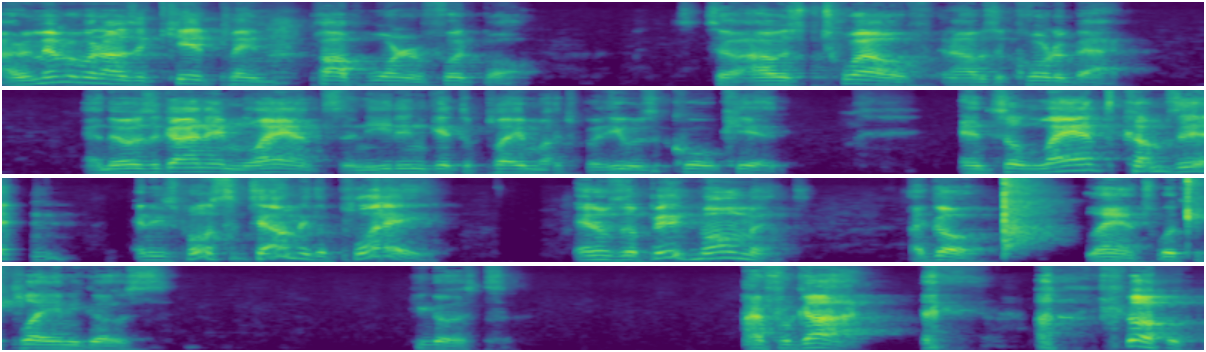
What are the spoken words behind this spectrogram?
I remember when I was a kid playing Pop Warner football. So I was 12 and I was a quarterback. And there was a guy named Lance, and he didn't get to play much, but he was a cool kid. And so Lance comes in and he's supposed to tell me the play. And it was a big moment. I go, Lance, what's the play? And he goes, he goes, I forgot. I go,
